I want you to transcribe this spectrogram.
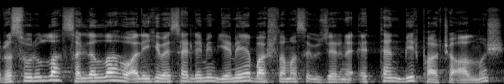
Resulullah sallallahu aleyhi ve sellemin yemeğe başlaması üzerine etten bir parça almış,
